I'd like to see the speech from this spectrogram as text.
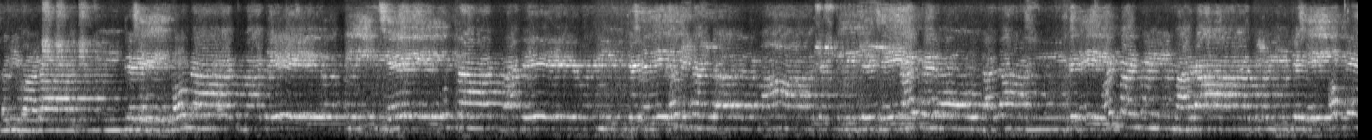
Hari Maharaj Jai Gomnath Mahadev महाराज जय अपने अपना गुरु महाराज जय अपने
